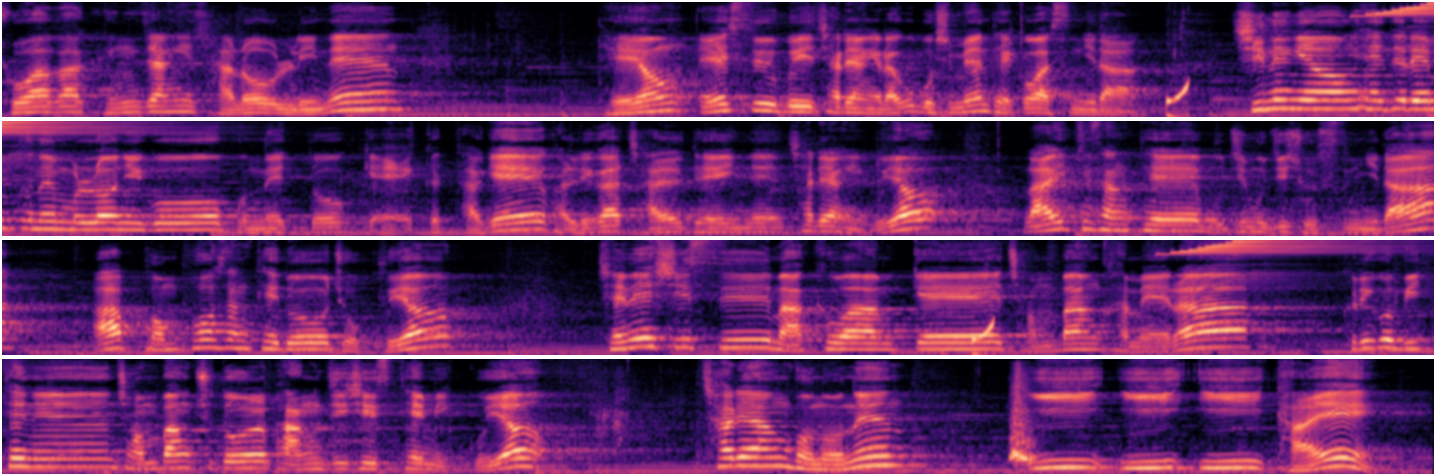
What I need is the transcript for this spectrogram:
조화가 굉장히 잘 어울리는 대형 SUV 차량이라고 보시면 될 것 같습니다. 지능형 헤드램프는 물론이고 본넷도 깨끗하게 관리가 잘 되어 있는 차량이고요. 라이트 상태 무지무지 좋습니다. 앞 범퍼 상태도 좋고요. 제네시스 마크와 함께 전방 카메라 그리고 밑에는 전방 추돌 방지 시스템 있고요. 차량 번호는 222 다에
